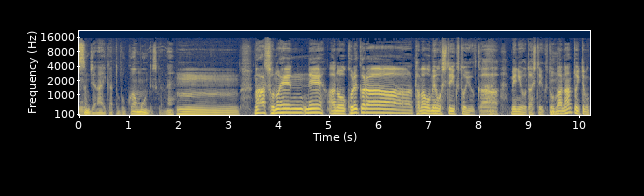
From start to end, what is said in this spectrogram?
すんじゃないかと僕は思うんですけどね。うん。まあその辺ねあのこれから卵目をしていくというか、はい、メニューを出していくと、うん、まあ、なんといっても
